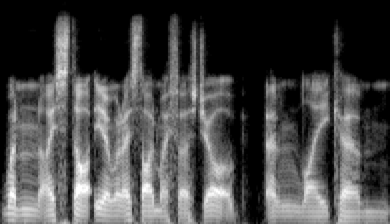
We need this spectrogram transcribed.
when I start, you know, when I started my first job, and like, um,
